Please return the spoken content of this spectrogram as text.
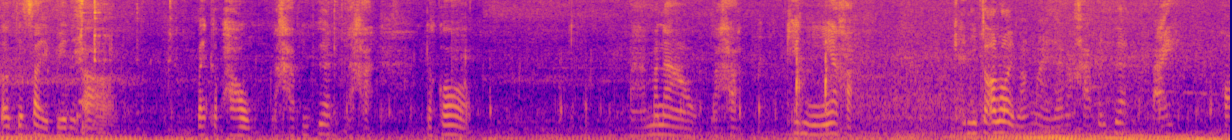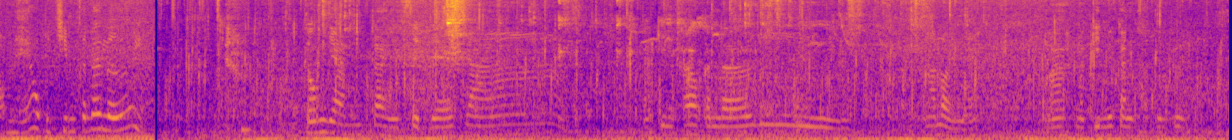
เราจะใส่เป็นใบกะเพรานะคะเพื่อนๆนะคะ แล้วก็น้ำมะนาวนะคะ แค่นี้อะค่ะ แค่นี้ก็อร่อยมากมายแล้วนะคะเพื่อนๆไปพร้อมแล้วไปชิมกันได้เลยต้มยำไก่เสร็จแล้วจ้ามากินข้าวกันแล้วนี่อร่อยไหมมามากินด้วยกันค่ะเพื่อนๆ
